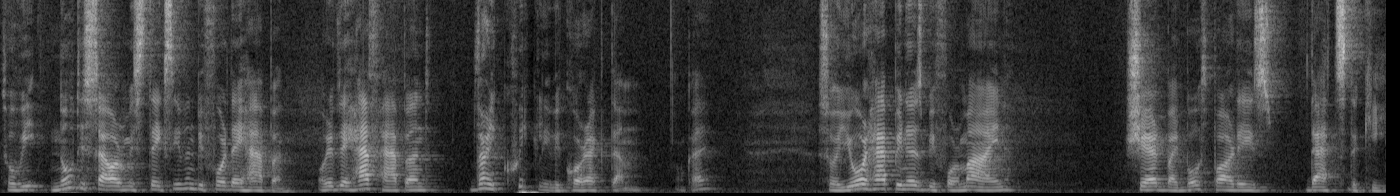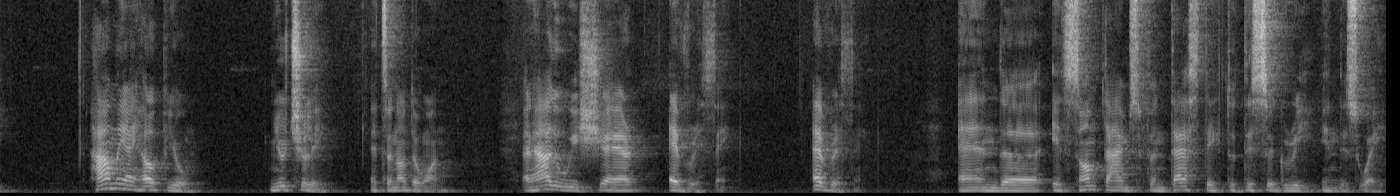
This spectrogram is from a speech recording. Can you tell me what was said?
So we notice our mistakes even before they happen. Or if they have happened, very quickly we correct them. Okay? So your happiness before mine, shared by both parties, that's the key. How may I help you? Mutually, it's another one. And how do we share everything? Everything. And uh, it's sometimes fantastic to disagree in this way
